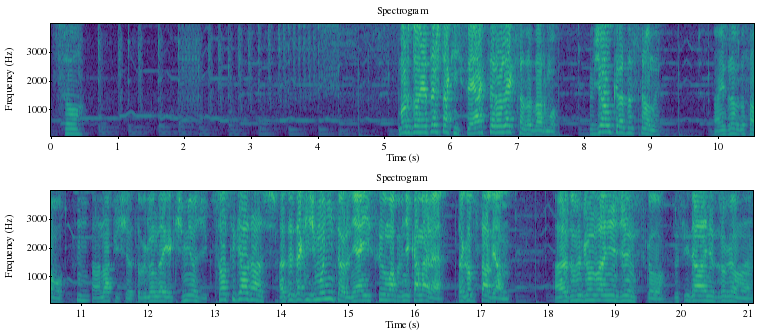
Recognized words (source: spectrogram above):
Co? Mordo, ja też taki chcę, ja chcę Rolexa za darmo. Wziął ukradł ze strony. A i znowu to samo. A napij się, to wygląda jak jakiś miodzik. Co ty gadasz? Ale to jest jakiś monitor, nie? I z tyłu ma pewnie kamerę. Tak obstawiam. Ale to wygląda nieziemsko. To jest idealnie zrobione.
